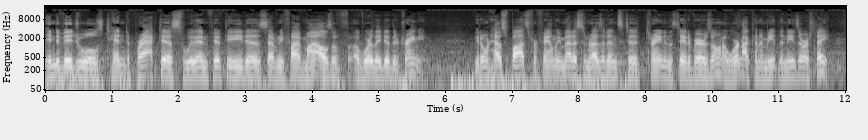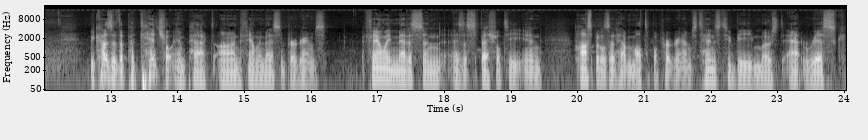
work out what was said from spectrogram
individuals tend to practice within 50 to 75 miles of, of where they did their training. If you don't have spots for family medicine residents to train in the state of Arizona, we're not going to meet the needs of our state. Because of the potential impact on family medicine programs family medicine as a specialty in hospitals that have multiple programs tends to be most at risk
